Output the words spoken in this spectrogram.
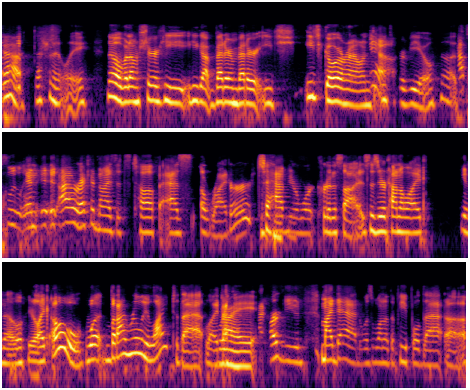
yeah, definitely. No, but I'm sure he he got better and better each each go around, Yeah. each review. No, absolutely wonderful. and it, I recognize it's tough as a writer to have Mhm. your work criticized as you're kind of like you know you're like oh what but I really liked that like I right. I argued. My dad was one of the people that uh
